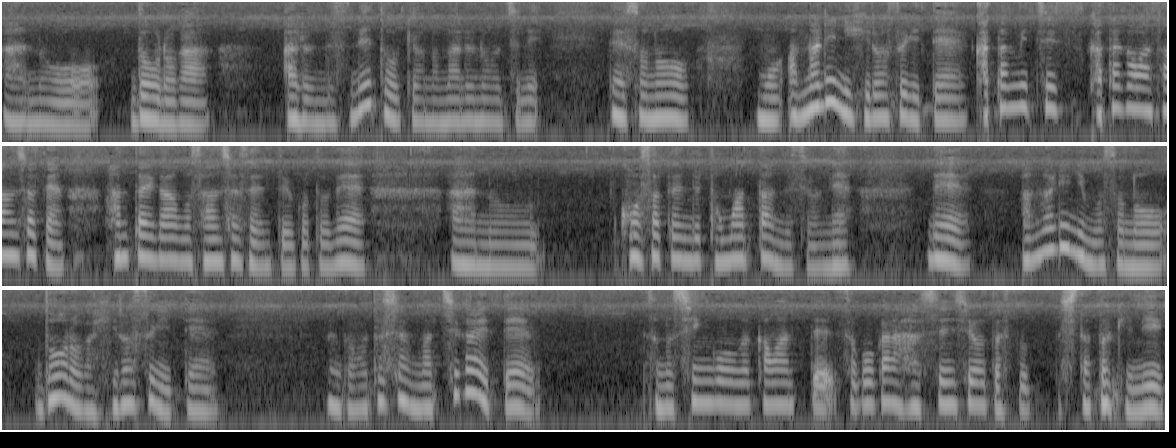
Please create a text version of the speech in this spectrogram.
あの道路があるんですね東京の丸の内に。でそのもうあまりに広すぎて片道片側3車線反対側も3車線ということであの交差点で止まったんですよね。であまりにもその道路が広すぎてなんか私は間違えてその信号が変わってそこから発進しようとした時に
